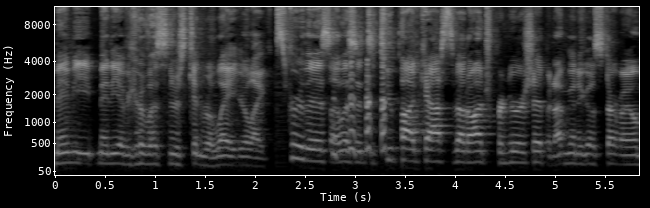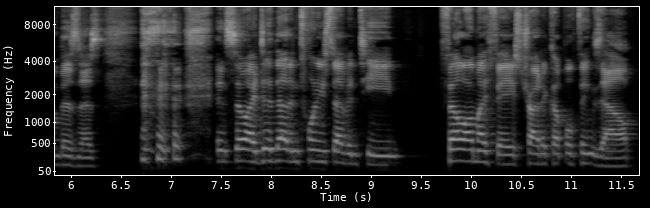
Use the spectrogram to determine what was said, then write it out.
maybe many of your listeners can relate. You're like, screw this. I listened to two podcasts about entrepreneurship and I'm going to go start my own business. and so I did that in 2017, fell on my face, tried a couple things out.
